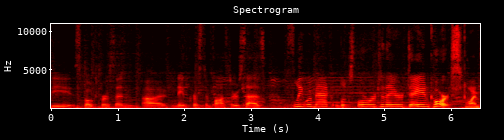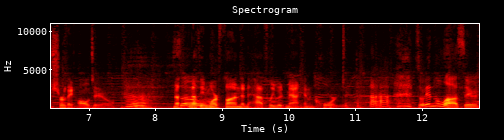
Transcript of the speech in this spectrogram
the spokesperson uh, named Kristen Foster says Fleetwood Mac looks forward to their day in court. Oh, I'm sure they all do. No- So- Nothing more fun than to have Fleetwood Mac in court. So in the lawsuit,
